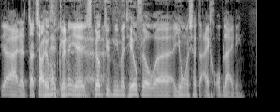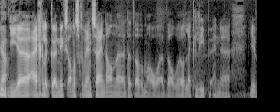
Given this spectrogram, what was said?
Ja, dat, dat zou heel goed kunnen. Je speelt natuurlijk nu met heel veel eh, jongens uit de eigen opleiding. Ja. Die eh, eigenlijk eh, niks anders gewend zijn dan eh, dat het allemaal wel, wel lekker liep. En je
